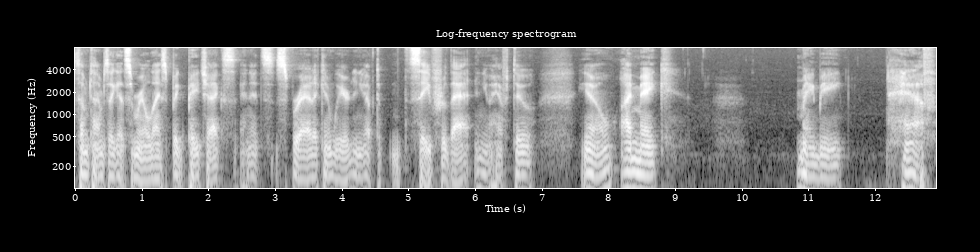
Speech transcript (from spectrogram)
sometimes I get some real nice big paychecks and it's sporadic and weird and you have to save for that and you have to you know I make maybe half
